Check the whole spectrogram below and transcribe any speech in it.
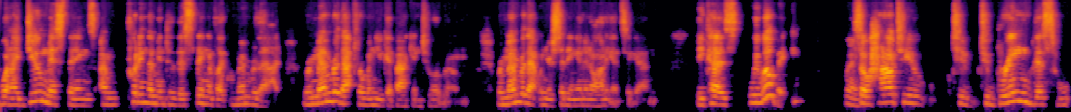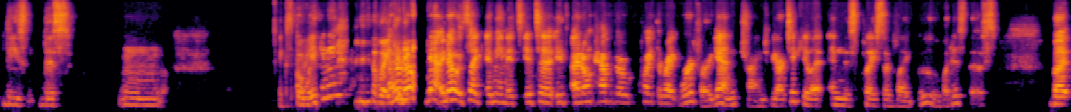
when I do miss things, I'm putting them into this thing of like, remember that, remember that for when you get back into a room. Remember that when you're sitting in an audience again, because we will be. right. So how to, to, to bring this, these, this mm, Experience. awakening I don't know. Yeah, I know. It's like, I mean, it's, it's a, it, I don't have the, quite the right word for it. Again, trying to be articulate in this place of like, ooh, what is this? But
